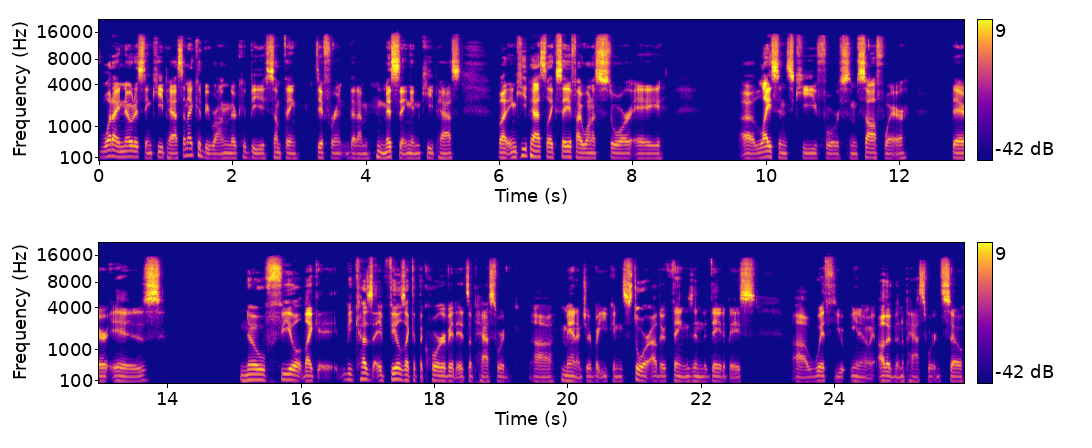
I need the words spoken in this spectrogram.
what I noticed in KeePass, and I could be wrong, there could be something different that I'm missing in KeePass. But in KeePass, like say if I want to store a, a license key for some software, there is no feel like because it feels like at the core of it it's a password uh, manager, but you can store other things in the database uh, with you, you know, other than a password. So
